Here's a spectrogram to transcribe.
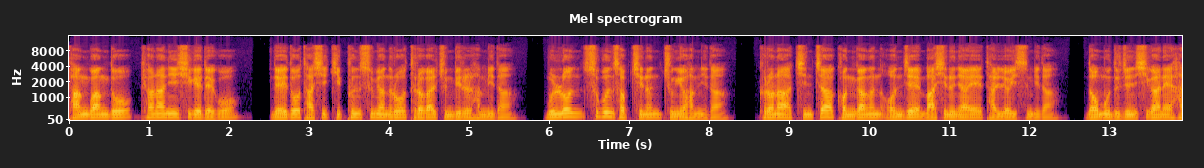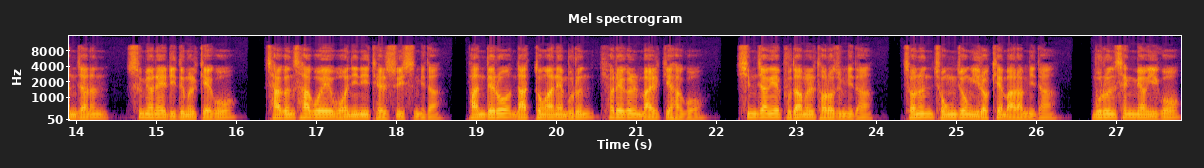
방광도 편안히 쉬게 되고 뇌도 다시 깊은 수면으로 들어갈 준비를 합니다. 물론 수분 섭취는 중요합니다. 그러나 진짜 건강은 언제 마시느냐에 달려 있습니다. 너무 늦은 시간에 한 잔은 수면의 리듬을 깨고 작은 사고의 원인이 될 수 있습니다. 반대로 낮 동안의 물은 혈액을 맑게 하고 심장의 부담을 덜어줍니다. 저는 종종 이렇게 말합니다. 물은 생명이고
